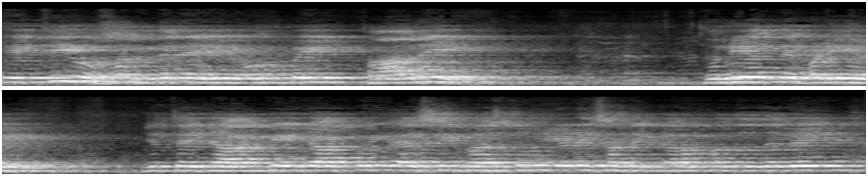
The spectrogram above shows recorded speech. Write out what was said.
ਇੱਥੇ ਹੋ ਸਕਦੇ ਨੇ ਹੋਰ ਕੋਈ ਥਾਂ ਨਹੀਂ। ਦੁਨੀਆ ਤੇ ਬਣੀ ਹੋਈ। ਜਿੱਥੇ ਜਾ ਕੇ ਜਾਂ ਕੋਈ ਐਸੀ ਵਸਤੂ ਜਿਹੜੇ ਸਾਡੇ ਕਰਮ ਬਦਲ ਦੇਵੇ,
